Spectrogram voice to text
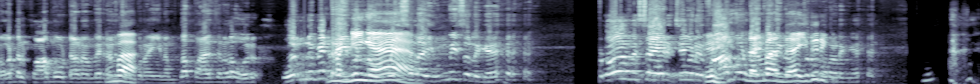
டோட்டல் ஃபார்ம் அவுட் ஆன மாதிரி போறாங்க. நம்ம தான் பாத்துனால ஒரு ஒண்ணுமே try நீங்க-. உண்மை சொல்லுங்க. ஃப்ளோ மிஸ் ஆயிருச்சு. ஒரு ஃபார்ம் அவுட் நண்பா, அந்த இது இருக்கு.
